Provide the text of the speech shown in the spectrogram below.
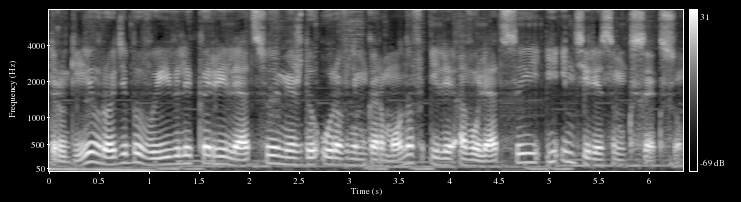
Другие вроде бы выявили корреляцию между уровнем гормонов или овуляцией и интересом к сексу.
